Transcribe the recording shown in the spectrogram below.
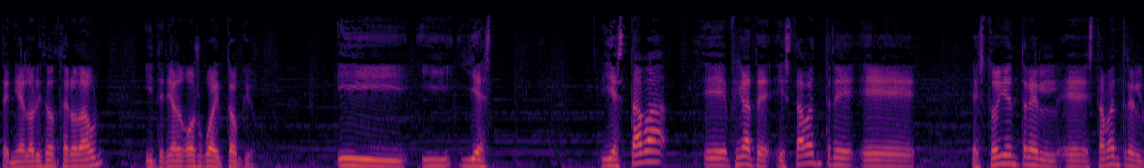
tenía el Horizon Zero Dawn y tenía el Ghostwire Tokyo. Y, y, y, y estaba, eh, fíjate, estaba entre, eh, estoy entre el, eh, estaba entre el,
